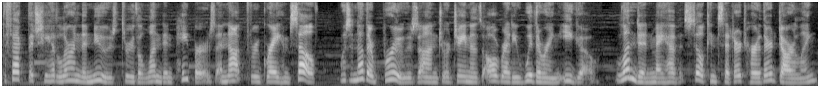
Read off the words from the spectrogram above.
the fact that she had learned the news through the London papers and not through Grey himself was another bruise on Georgiana's already withering ego. London may have still considered her their darling,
